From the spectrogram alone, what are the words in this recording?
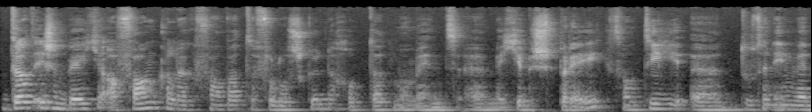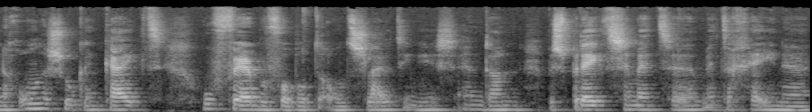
dat is een beetje afhankelijk van wat de verloskundige op dat moment uh, met je bespreekt. Want die uh, doet een inwendig onderzoek en kijkt hoe ver bijvoorbeeld de ontsluiting is. En dan bespreekt ze met, uh, met degene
